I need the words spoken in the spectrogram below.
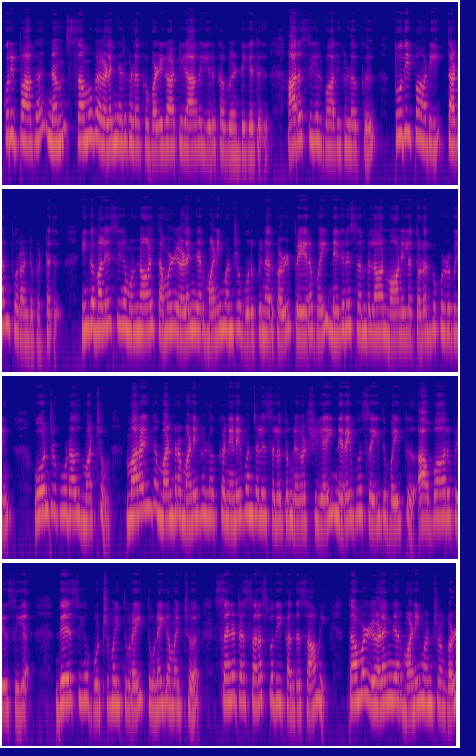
குறிப்பாக நம் சமூக இளைஞர்களுக்கு வழிகாட்டியாக இருக்க வேண்டியது அரசியல்வாதிகளுக்கு துதிபாடி தடம் புரண்டு விட்டது. இங்கு மலேசிய முன்னாள் தமிழ் இளைஞர் மணிமன்ற உறுப்பினர்கள் பேரவை நெகிரி செம்பிலான் மாநில தொடர்பு குழுவின் ஒன்றுகூடல் மற்றும் மறைந்த மன்ற மணிகளுக்கு நினைவஞ்சலி செலுத்தும் நிகழ்ச்சியை நிறைவு செய்து வைத்து அவ்வாறு பேசிய தேசிய ஒற்றுமைத்துறை துணை அமைச்சர் செனட்டர் சரஸ்வதி கந்தசாமி தமிழ் இளைஞர் மணிமன்றங்கள்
